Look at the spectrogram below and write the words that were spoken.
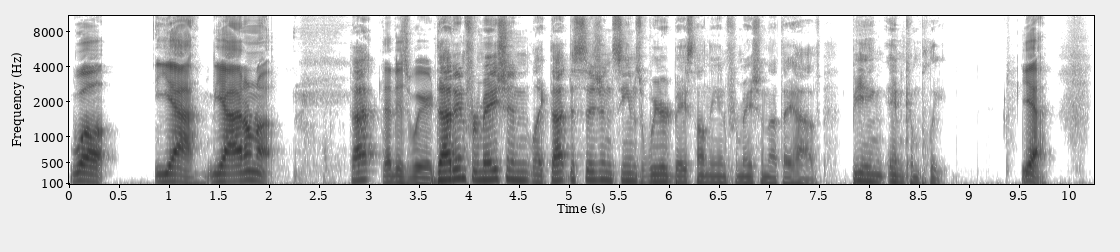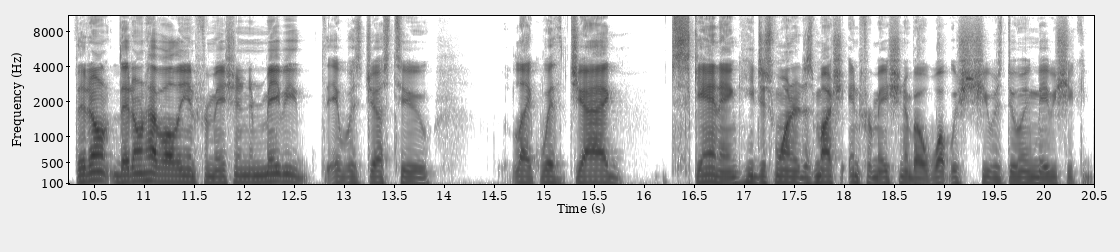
Well, yeah, yeah. I don't know. That That is weird. that information, like that decision seems weird based on the information that they have being incomplete. Yeah. They don't they don't have all the information and maybe it was just to like with Jag scanning, he just wanted as much information about what was she was doing. Maybe she could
